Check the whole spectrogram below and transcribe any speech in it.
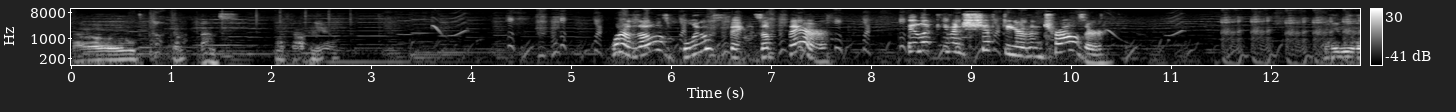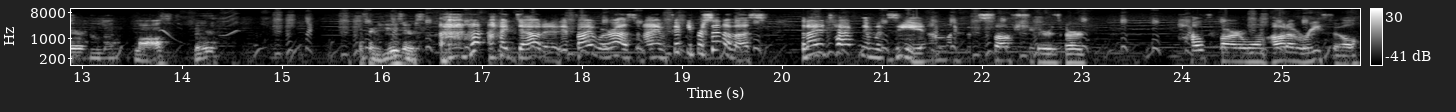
So, jump fence. Not stopping you. What are those blue things up there? They look even shiftier than Trowzer. Maybe they're lo- lost. They're I losers. I doubt it. If I were us, and I am 50% of us, then I'd attack them with Z, and I'm like, the soft shooters are health bar won't auto refill.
